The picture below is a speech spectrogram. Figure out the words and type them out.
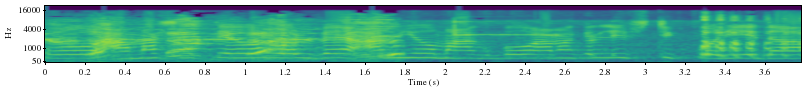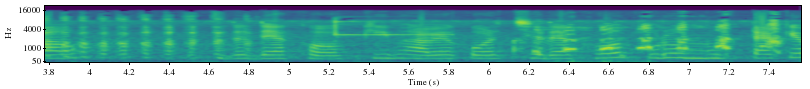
তো আমার সাথেও বলবে আমিও মাখবো আমাকে লিপস্টিক পরিয়ে দাও। তো দেখো কীভাবে করছে দেখো পুরো মুখটাকে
